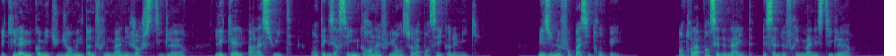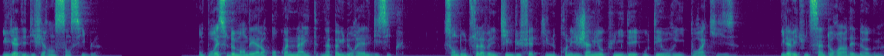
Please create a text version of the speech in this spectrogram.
et qu'il a eu comme étudiants Milton Friedman et George Stigler, lesquels par la suite ont exercé une grande influence sur la pensée économique. Mais il ne faut pas s'y tromper. Entre la pensée de Knight et celle de Friedman et Stigler, il y a des différences sensibles. On pourrait se demander alors pourquoi Knight n'a pas eu de réels disciples. Sans doute cela venait-il du fait qu'il ne prenait jamais aucune idée ou théorie pour acquise. Il avait une sainte horreur des dogmes,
